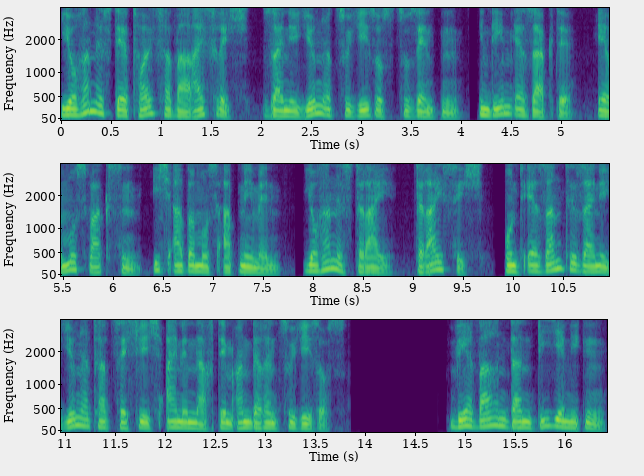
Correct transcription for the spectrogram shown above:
Johannes der Täufer war eifrig, seine Jünger zu Jesus zu senden, indem er sagte, er muss wachsen, ich aber muss abnehmen. Johannes 3, 30, und er sandte seine Jünger tatsächlich einen nach dem anderen zu Jesus. Wer waren dann diejenigen,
